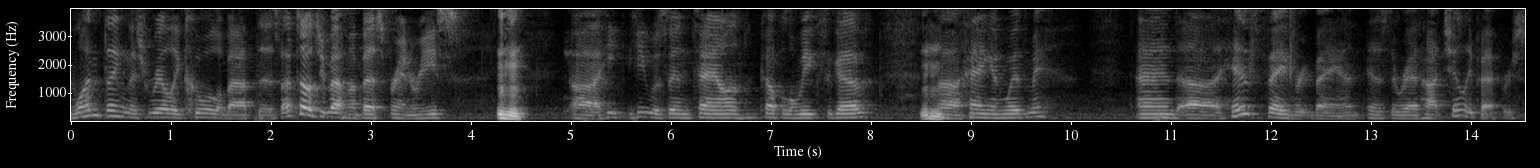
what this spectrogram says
One thing that's really cool about this, I've told you about my best friend Reese. Mhm. Uh, he he was in town a couple of weeks ago, Mm-hmm. uh, hanging with me, and uh, his favorite band is the Red Hot Chili Peppers.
